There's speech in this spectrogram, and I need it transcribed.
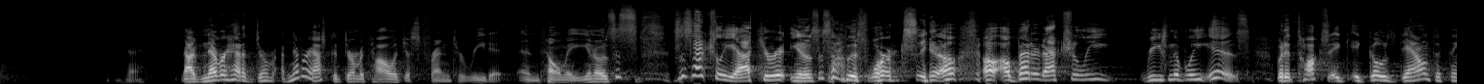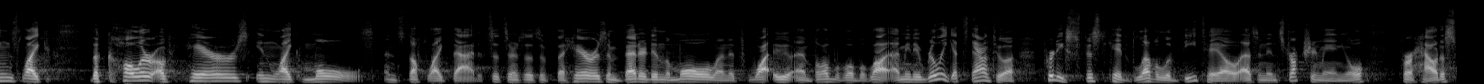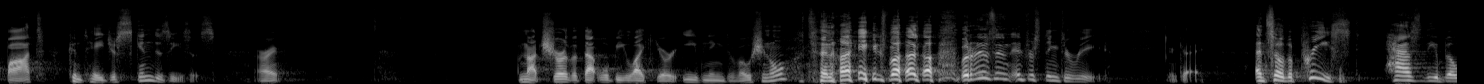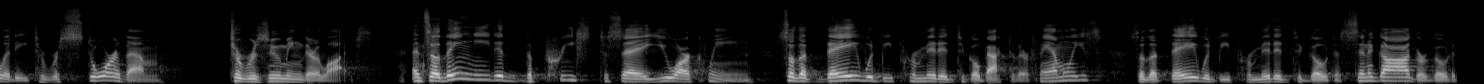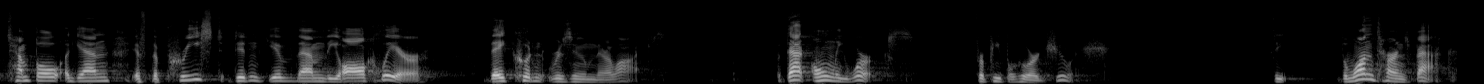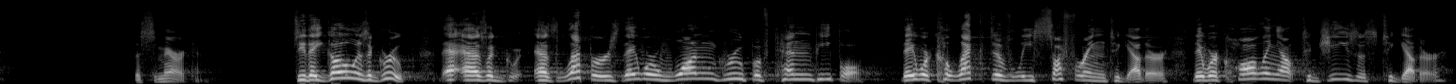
Now, I've never had a derm- I've never asked a dermatologist friend to read it and tell me, you know, is this, is this actually accurate? You know, is this how this works? You know, I'll, bet it actually reasonably is. But it talks, it, it goes down to things like the color of hairs in like moles and stuff like that. It sits there and says if the hair is embedded in the mole and it's white uh, and blah, blah, blah, blah, blah. I mean, it really gets down to a pretty sophisticated level of detail as an instruction manual for how to spot contagious skin diseases. All right? I'm not sure that that will be like your evening devotional tonight, but, uh, but it is interesting to read. Okay. And so the priest has the ability to restore them to resuming their lives. And so they needed the priest to say, You are clean, so that they would be permitted to go back to their families, so that they would be permitted to go to synagogue or go to temple again. If the priest didn't give them the all clear, they couldn't resume their lives. But that only works for people who are Jewish. See, the one turns back, the Samaritan. See, they go as a group. As, a, as lepers, they were one group of 10 people. They were collectively suffering together. They were calling out to Jesus together.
